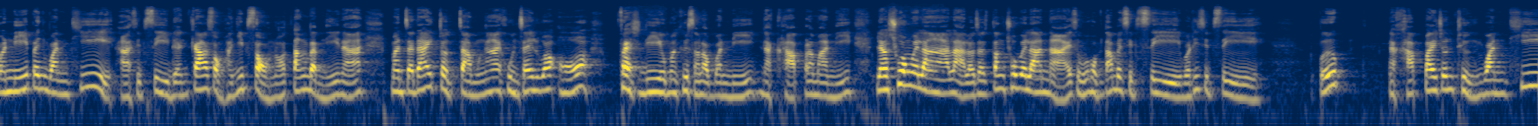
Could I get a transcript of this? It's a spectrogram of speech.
วันนี้เป็นวันที่อ่า14 เดือน 9 2022 เนาะตั้งแบบนี้นะ มันจะได้จดจำง่ายคุณจะได้รู้ว่า อ๋อ Flash Deal มันคือสำหรับวันนี้นะครับ ประมาณนี้แล้วช่วงเวลาล่ะ เราจะตั้งช่วงเวลาไหน สมมติผมตั้งเป็น 14 วันที่ 14ปุ๊บ นะครับไปจนถึงวันที่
